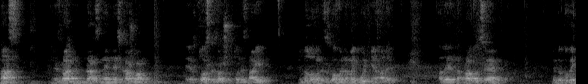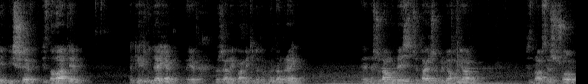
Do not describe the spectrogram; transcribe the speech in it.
нас. Зараз не, не скажу вам, е, хто сказав, що хто не знає минулого не заслуговує на майбутнє, але, але направду це ми повинні більше пізнавати таких людей, як, як блажений пам'яті митрополит Андрей. Е, Нещодавно десь читаючи про нього, я дізнався, що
